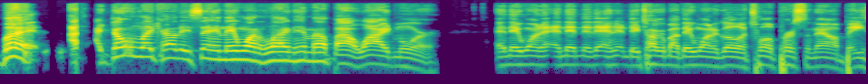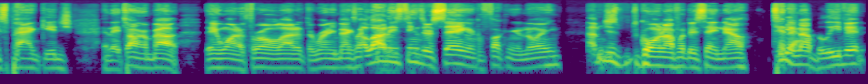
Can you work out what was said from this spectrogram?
But I, I don't like how they're saying they want to line him up out wide more. And they want to, and then and they talk about they want to go a 12 personnel base package, and they talk about they want to throw a lot at the running backs. A lot of these things they're saying are fucking annoying. I'm just going off what they're saying now. Tend yeah. to not believe it.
